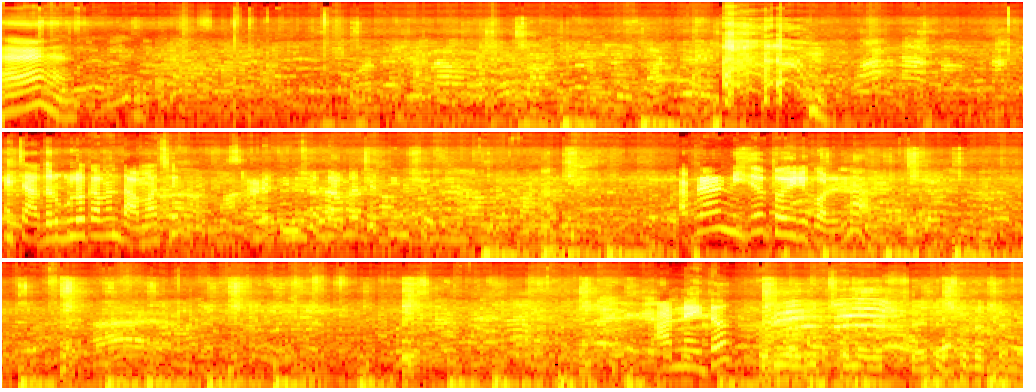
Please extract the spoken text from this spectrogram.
হ্যাঁ হ্যাঁ। এই চাদরগুলো কেমন দাম আছে? দাম আছে আপনারা নিজে তৈরি করেন না? আর নেই তো? ছোটবাবুর ছেলে বসছে এটা ছোট ছেলে।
